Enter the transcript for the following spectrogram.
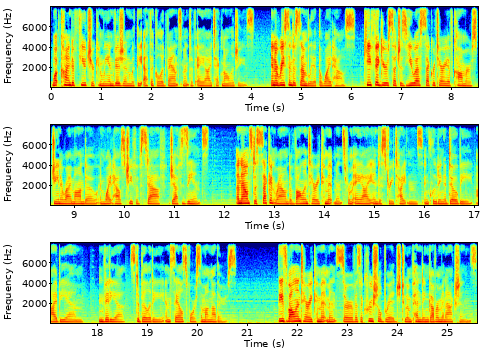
What kind of future can we envision with the ethical advancement of AI technologies? In a recent assembly at the White House, key figures such as U.S. Secretary of Commerce Gina Raimondo and White House Chief of Staff Jeff Zients announced a second round of voluntary commitments from AI industry titans, including Adobe, IBM, NVIDIA, Stability, and Salesforce, among others. These voluntary commitments serve as a crucial bridge to impending government actions,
